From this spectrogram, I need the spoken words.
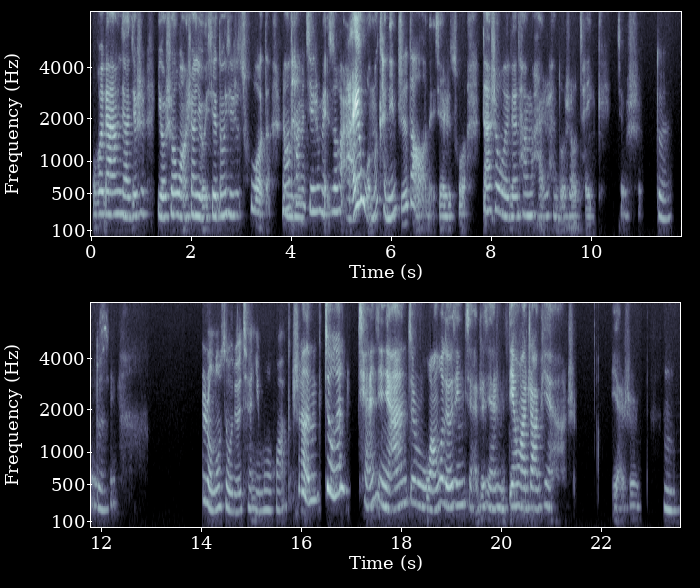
我会跟他们讲，就是有时候网上有一些东西是错的，然后他们嗯。其实每次都会，哎，我们肯定知道哪些是错，但是我觉得他们还是很多时候 take 就是对对，这种东西我觉得潜移默化的。这就跟前几年就是网络流行起来之前，什么电话诈骗啊，是也是，嗯，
